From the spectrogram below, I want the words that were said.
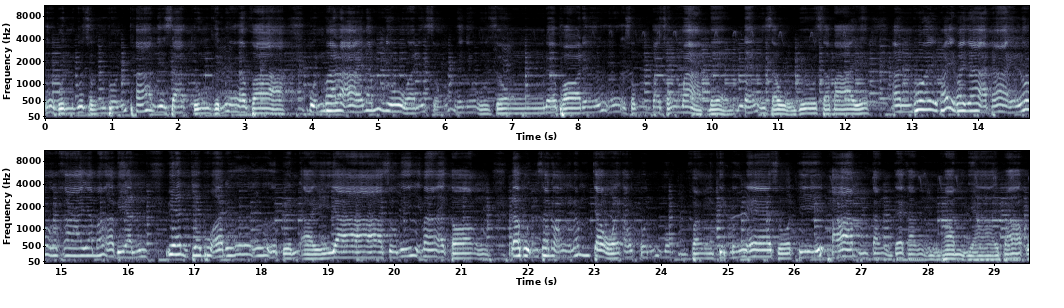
อบุญกุศลผลทานที่สักถุงขึ้นเมื่อฟ้า บุญพลายน้ำอยู่อันนี้สงให้อยู่ทรงเด้อพอเด้อสมประสงค์มากแบ่งแดงเศร้าอยู่สบาย อันพ้อยไผ่พญาทายโลคายมาเบียน เวียนเจ็บหัวเด้อเป็นไอยาสุมีมาตองแล้วบุญสนองน้ำเจ้าให้เอาตนมุกฟังคิดมึงแน่โสดที่พามตั้งแต่ครั้งท่านยายพระอ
